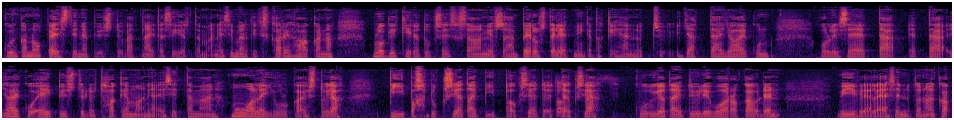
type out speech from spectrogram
kuinka nopeasti ne pystyvät näitä siirtämään. Esimerkiksi Kari Haakana blogikirjoituksessaan, jossa hän perusteli, että minkä takia hän nyt jättää Jaikun, oli se, että, että Jaiku ei pystynyt hakemaan ja esittämään muualle julkaistuja piipahduksia tai piippauksia, töyttäyksiä, jotain tyyli vuorokauden viiveellä, ja se nyt on aika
